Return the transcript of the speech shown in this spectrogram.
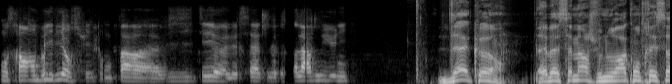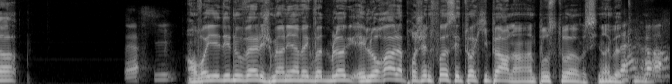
On sera en Bolivie ensuite. On part euh, visiter euh, le, le Salar d'Uyuni. D'accord. Eh ben ça marche, vous nous raconterez ça. Merci. Envoyez des nouvelles, je mets un lien avec votre blog. Et Laura, la prochaine fois, c'est toi qui parles, hein. impose-toi, sinon il va tout. D'accord.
